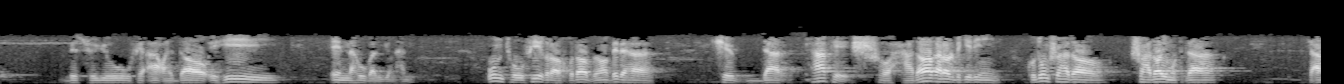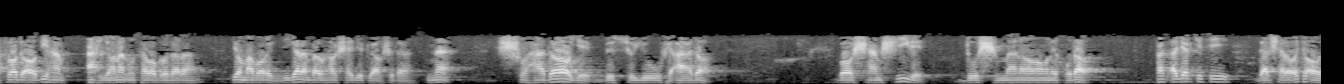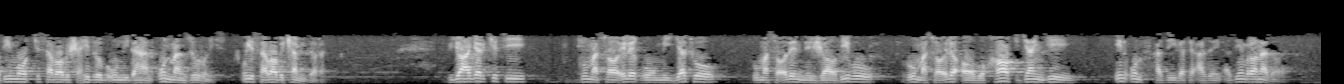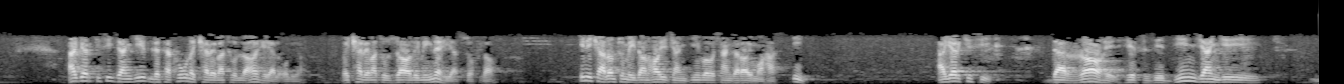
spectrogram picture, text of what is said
به سیوف اعدائهی انه ولی حمید. اون توفیق را خدا به ما بدهد که در صف شهدا قرار بگیریم. کدوم شهدا؟ شهدای مطلق. که افراد عادی هم احیانا اون ثواب را دارن یا موارد دیگر هم بر اونها شهید اطلاق شده نه. شهدای به سیوف اعدا. با شمشیر دشمنان خدا. پس اگر کسی در شرایط عادی مرد که ثواب شهید رو به اون می‌دهن اون منظور نیست. اون یه ثواب کمی دارد یا اگر کسی رو مسائل قومیت و رو مسائل نژادی و رو مسائل آب و خاک جنگی این اون فضیلت عظیم, را ندارد اگر کسی جنگی لتکون کلمت الله هی الاولیا و کلمت الظالمین هی السفلا. اینی که الان تو میدانهای جنگی و سنگرهای ما هست. این. اگر کسی در راه حفظ دین جنگی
